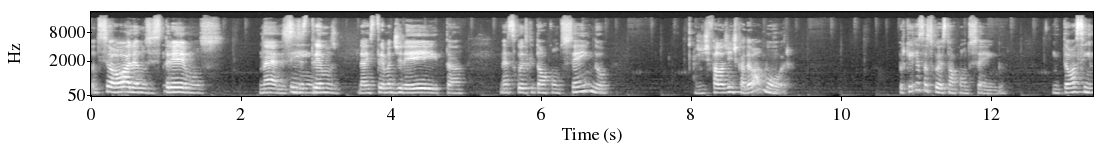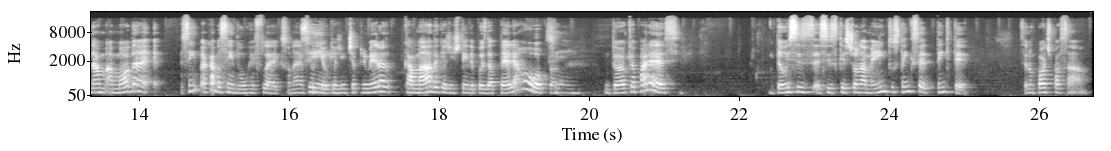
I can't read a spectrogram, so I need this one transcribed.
Quando você olha nos extremos, né? Nesses Sim. extremos da extrema direita, nessas coisas que estão acontecendo, a gente fala, gente, cadê o amor? Por que, que essas coisas estão acontecendo? Então, assim, na, a moda é, sempre acaba sendo um reflexo, né? Sim. Porque o que a gente, a primeira camada que a gente tem depois da pele é a roupa. Sim. Então é o que aparece. Então esses, esses questionamentos tem que ser, tem que ter. Você não pode passar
